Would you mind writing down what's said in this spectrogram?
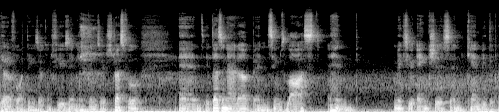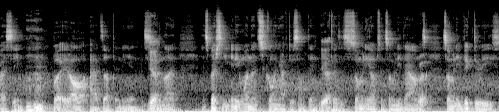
Yeah. and things are confusing and things are stressful, and it doesn't add up and it seems lost and makes you anxious and can be depressing. Mm-hmm. But it all adds up in the end Yeah. in life, especially anyone that's going after something. Yeah. Because it's so many ups and so many downs Right. so many victories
